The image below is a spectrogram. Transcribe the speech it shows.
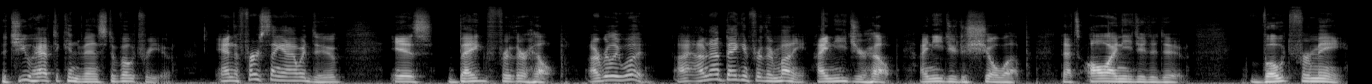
that you have to convince to vote for you. And the first thing I would do is beg for their help. I really would. I, I'm not begging for their money. I need your help. I need you to show up. That's all I need you to do. Vote for me.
